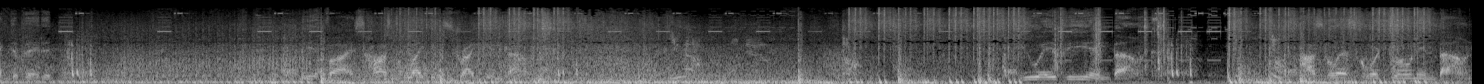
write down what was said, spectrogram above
Bomb deactivated. Be advised, hostile lightning strike inbound. UAV inbound. Hostile escort drone inbound.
